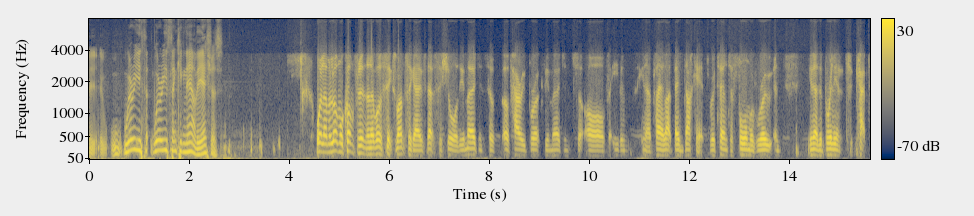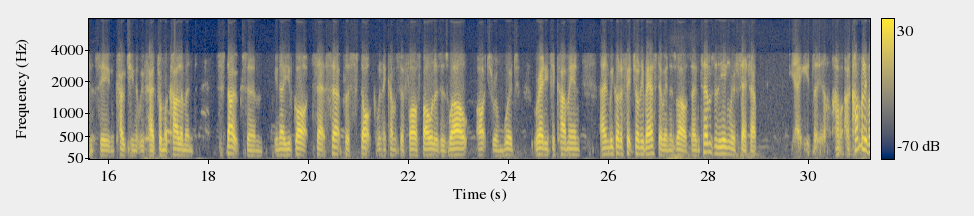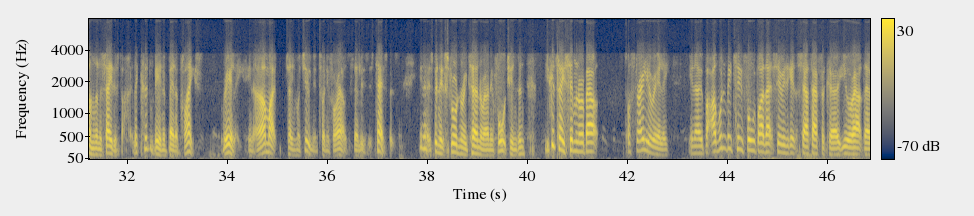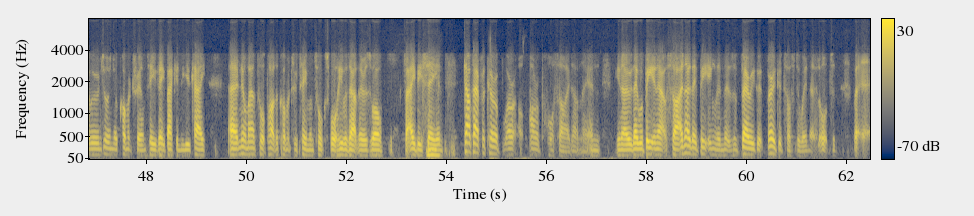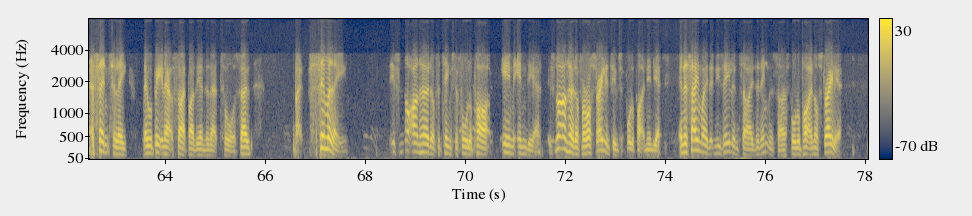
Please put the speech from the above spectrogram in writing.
Where are you? Th- where are you thinking now? The Ashes. Well, I'm a lot more confident than I was six months ago. That's for sure. The emergence of, of Harry Brook, the emergence of even you know a player like Ben Duckett, return to form of Root, and you know the brilliant captaincy and coaching that we've had from McCullum and Stokes. Um, you know, you've got uh, surplus stock when it comes to fast bowlers as well. Archer and Wood ready to come in, and we've got to fit Jonny Bairstow in as well. So in terms of the England setup, yeah, I can't believe I'm going to say this, but they couldn't be in a better place, really. You know, I might change my tune in 24 hours if they lose this test, but you know, it's been an extraordinary turnaround in fortunes, and you could say similar about Australia, really. You know, but I wouldn't be too fooled by that series against South Africa. You were out there, we were enjoying your commentary on TV back in the UK. Uh, Neil Manthorp, part of the commentary team on Talksport, he was out there as well for ABC. Mm. And South Africa are, are, are, a poor side, aren't they? And you know they were beaten outside. I know they beat England. It was a very good, very good toss to win at Lordson, but essentially they were beaten outside by the end of that tour. So, but similarly, it's not unheard of for teams to fall apart in India. It's not unheard of for Australian teams to fall apart in India. In the same way that New Zealand sides and England sides fall apart in Australia.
